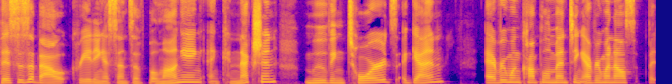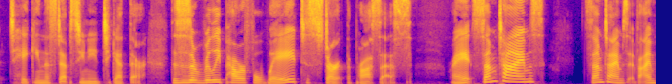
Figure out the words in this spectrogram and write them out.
This is about creating a sense of belonging and connection, moving towards, again, everyone complimenting everyone else, but taking the steps you need to get there. This is a really powerful way to start the process, right? Sometimes Sometimes, if I'm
